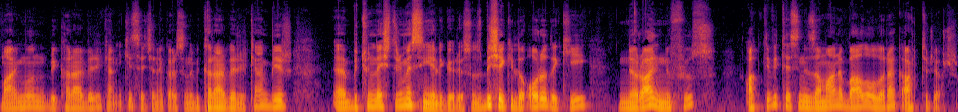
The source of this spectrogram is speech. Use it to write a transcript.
maymun bir karar verirken iki seçenek arasında bir karar verirken bir e, bütünleştirme sinyali görüyorsunuz. Bir şekilde oradaki nöral nüfus aktivitesini zamana bağlı olarak arttırıyor.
